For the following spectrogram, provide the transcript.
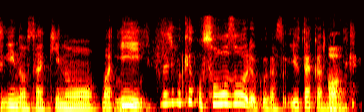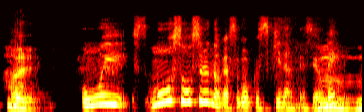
次の先の、まあ、いい、私も結構想像力が豊かなんあで、はい。思い、妄想するのがすごく好きなんですよね。うんう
